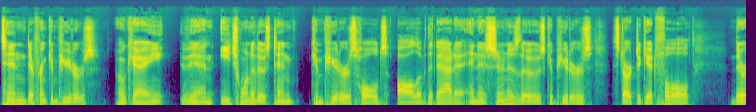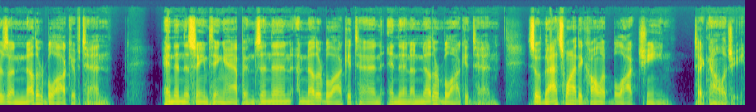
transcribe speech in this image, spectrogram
10 different computers, okay, then each one of those 10 computers holds all of the data. And as soon as those computers start to get full, there's another block of 10. And then the same thing happens. And then another block of 10, and then another block of 10. So that's why they call it blockchain technology.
